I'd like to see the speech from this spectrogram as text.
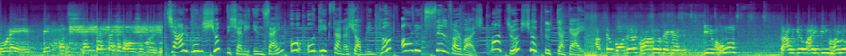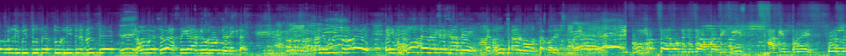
করে বিদ্যুৎ সেক্টরটাকে ধ্বংস করে চার গুণ শক্তিশালী এনজাইম ও অধিক ফেনা সমৃদ্ধ অরিক সিলভার ওয়াশ মাত্র সত্তর টাকায়। আপনি মজার ঘটনা দেখেন কি ভূত? কালকে মাইকিং হলো পল্লী বিদ্যুতের দুর্নীতির বিরুদ্ধে সমাবেশ হয়ে আজ থেকে আর কেউ লোডশেডিং নাই। তাহলে বুঝতে হবে এই ভূত হাকিমপুরে পল্লী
